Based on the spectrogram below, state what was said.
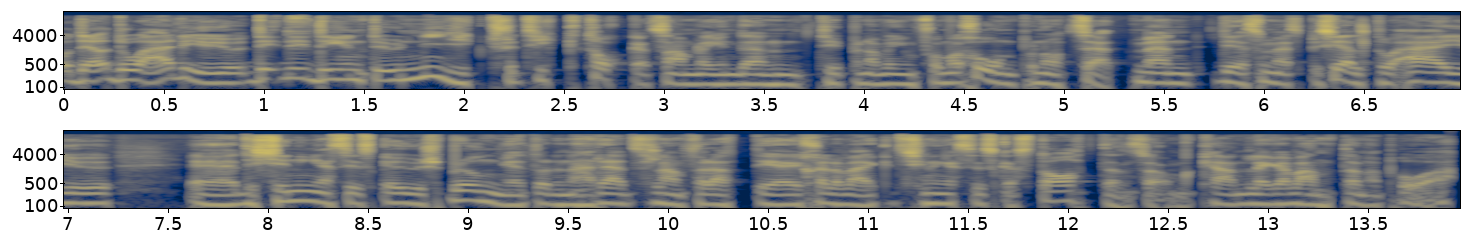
och det, då är det, ju, det, det, är ju inte unikt för TikTok att samla in den typen av information på något sätt, men det som är speciellt då är ju eh, det kinesiska ursprunget och den här rädslan för att det är i själva verket kinesiska staten som kan lägga vantarna på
